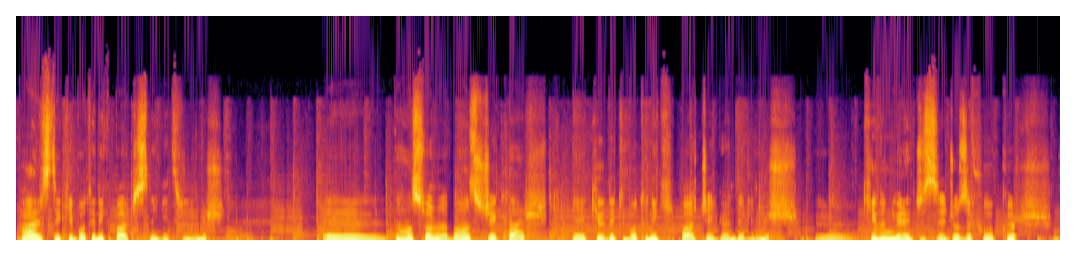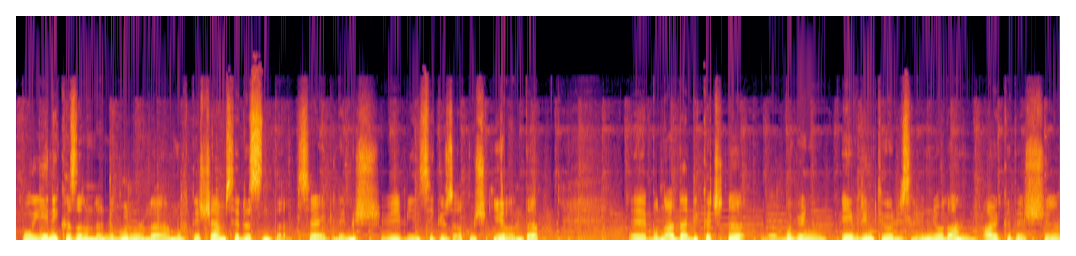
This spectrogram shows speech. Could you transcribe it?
Paris'teki botanik bahçesine getirilmiş. Ee, daha sonra bazı çiçekler e, Kiev'deki botanik bahçeye gönderilmiş. Ee, Kiev'in yöneticisi Joseph Hooker bu yeni kazanımlarını gururla muhteşem serasında sergilemiş ve 1862 yılında e, bunlardan birkaçını bugün evrim teorisiyle ünlü olan arkadaşı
